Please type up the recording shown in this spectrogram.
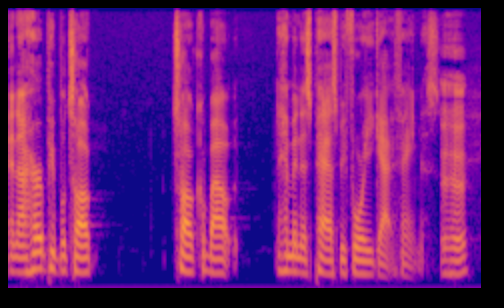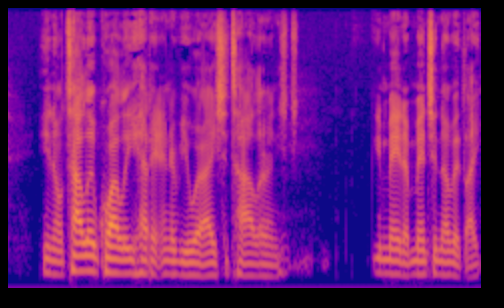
And I heard people talk talk about him in his past before he got famous. Mhm. You know, Talib Kweli had an interview with Aisha Tyler, and you made a mention of it. Like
